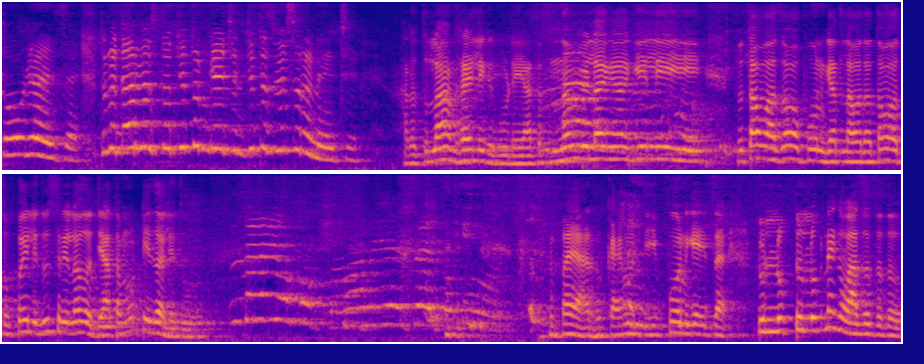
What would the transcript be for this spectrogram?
तो घ्यायचा आहे तुम्ही दरवेळेस तो तिथून घ्यायचे आणि तिथंच विसरून यायचे. आता तू लहान राहिली का कुठे? आता तू नववीला गे- गेली. तू तवा जेव्हा फोन घेतला होता तेव्हा तू पहिली दुसरीला होती. आता मोठी झाली तू. नाही हो पप्पा, मला. पाय यार काय म्हणते फोन घ्यायचा. टुल्लुक टुल्लुक नाही का वाजत होतो तो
